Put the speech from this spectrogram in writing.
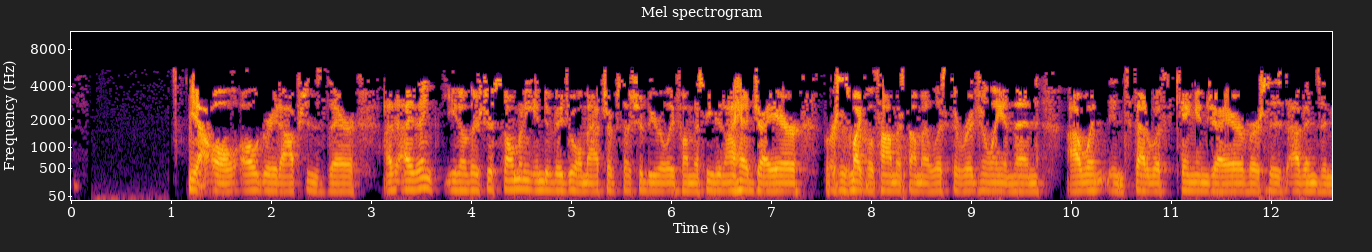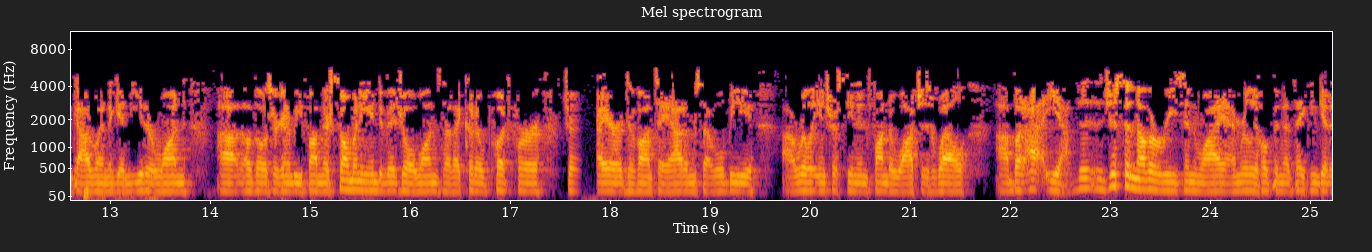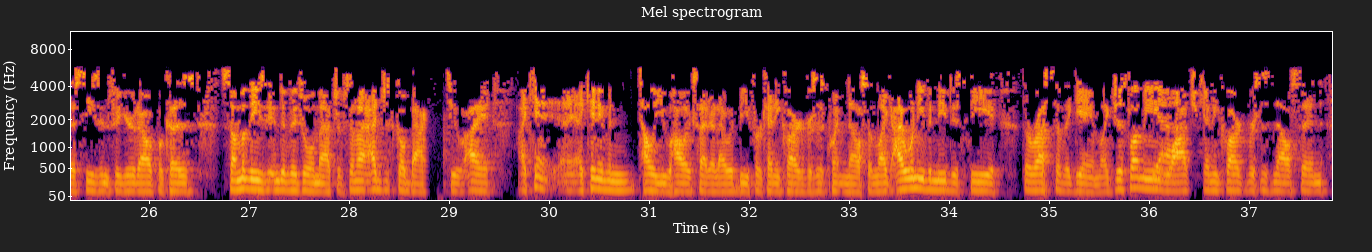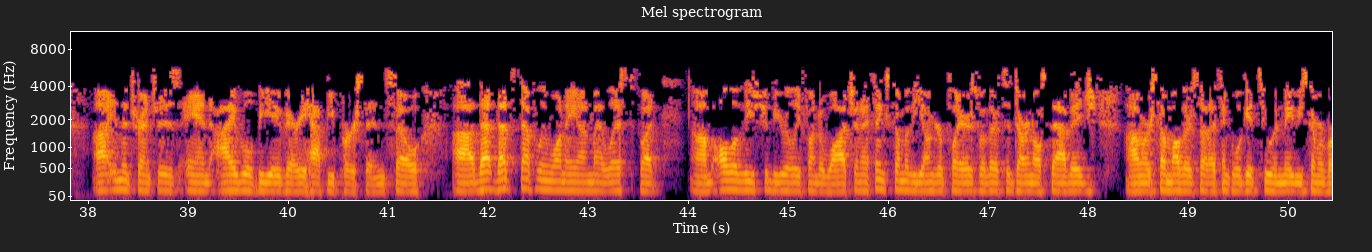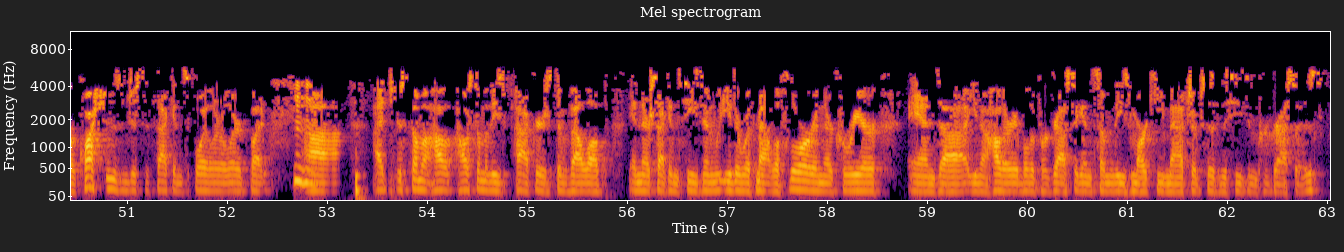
Yeah, all all great options there. I, I think you know there's just so many individual matchups that should be really fun this season. I had Jaire versus Michael Thomas on my list originally, and then I went instead with King and Jaire versus Evans and Godwin. Again, either one uh, of those are going to be fun. There's so many individual ones that I could have put for Jaire or Davante Adams that will be uh, really interesting and fun to watch as well. Uh, but I, yeah, th- just another reason why I'm really hoping that they can get a season figured out because some of these individual matchups, and I, I just go back to I I can't I can't even tell tell you how excited I would be for Kenny Clark versus Quenton Nelson. Like I wouldn't even need to see the rest of the game. Like just let me yeah. watch Kenny Clark versus Nelson uh, in the trenches, and I will be a very happy person. So uh, that that's definitely one A on my list. But um, all of these should be really fun to watch, and I think some of the younger players, whether it's a Darnell Savage um, or some others that I think we'll get to, and maybe some of our questions in just a second. Spoiler alert, but uh, I just some how how some of these Packers develop in their second season, either with Matt LaFleur in their career, and uh, you know how they're able to progress against some of these these marquee matchups as the season progresses.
